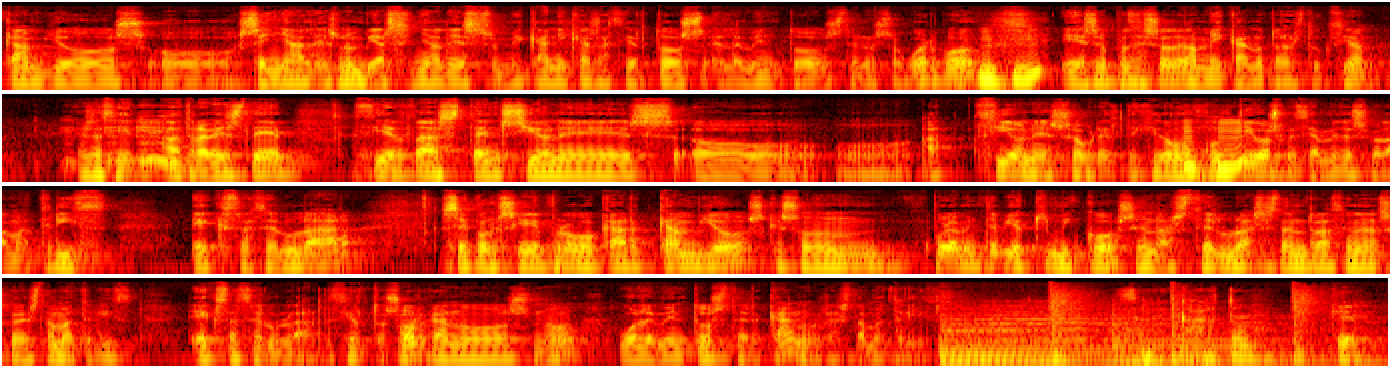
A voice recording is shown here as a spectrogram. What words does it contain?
cambios o señales, ¿no? enviar señales mecánicas a ciertos elementos de nuestro cuerpo, es el proceso de la mecanotransducción. Es decir, a través de ciertas tensiones o, acciones sobre el tejido conjuntivo, especialmente sobre la matriz extracelular, se consigue provocar cambios que son puramente bioquímicos en las células, están relacionadas con esta matriz extracelular, de ciertos órganos ¿no? o elementos cercanos a esta matriz. Ricardo. ¿Qué?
